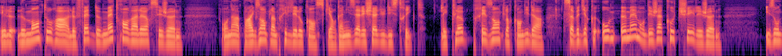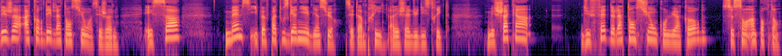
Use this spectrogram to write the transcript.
Et le, le mentorat, le fait de mettre en valeur ces jeunes, on a par exemple un prix de l'éloquence qui est organisé à l'échelle du district. Les clubs présentent leurs candidats. Ça veut dire qu'eux-mêmes ont déjà coaché les jeunes. Ils ont déjà accordé de l'attention à ces jeunes. Et ça, même s'ils ne peuvent pas tous gagner, bien sûr, c'est un prix à l'échelle du district. Mais chacun, du fait de l'attention qu'on lui accorde, se sent important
